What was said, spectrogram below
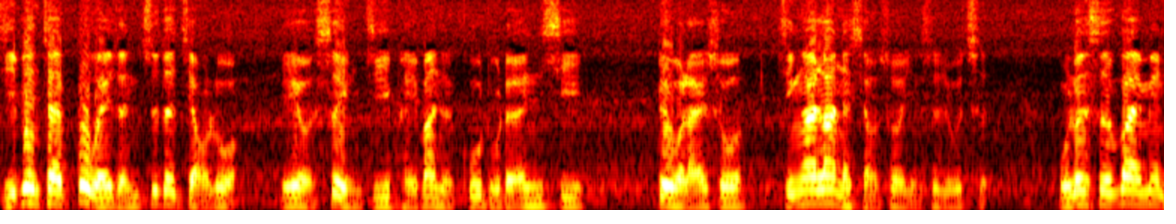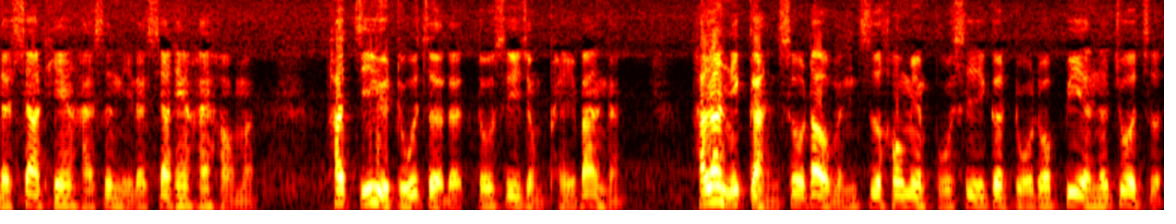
即便在不为人知的角落，也有摄影机陪伴着孤独的恩熙。对我来说，金爱烂的小说也是如此。无论是外面的夏天，还是你的夏天还好吗？它给予读者的都是一种陪伴感，它让你感受到文字后面不是一个咄咄逼人的作者，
